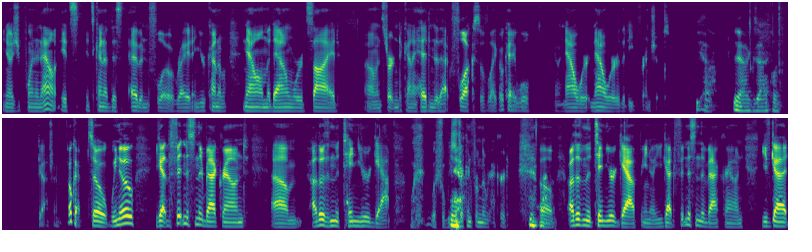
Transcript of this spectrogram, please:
you know as you pointed out it's it's kind of this ebb and flow right and you're kind of now on the downward side um, and starting to kind of head into that flux of like okay well you know now we're now we're the deep friendships yeah yeah exactly Gotcha. Okay, so we know you got the fitness in their background. Um, other than the ten-year gap, which will be Yeah. stricken from the record, uh, other than the ten-year gap, you know, you got fitness in the background. You've got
